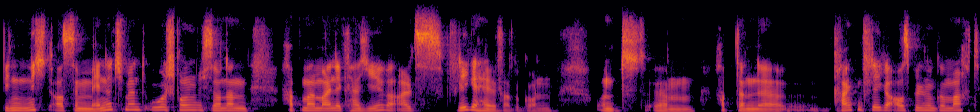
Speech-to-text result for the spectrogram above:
bin nicht aus dem Management ursprünglich, sondern habe mal meine Karriere als Pflegehelfer begonnen und ähm, habe dann eine Krankenpflegeausbildung gemacht,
